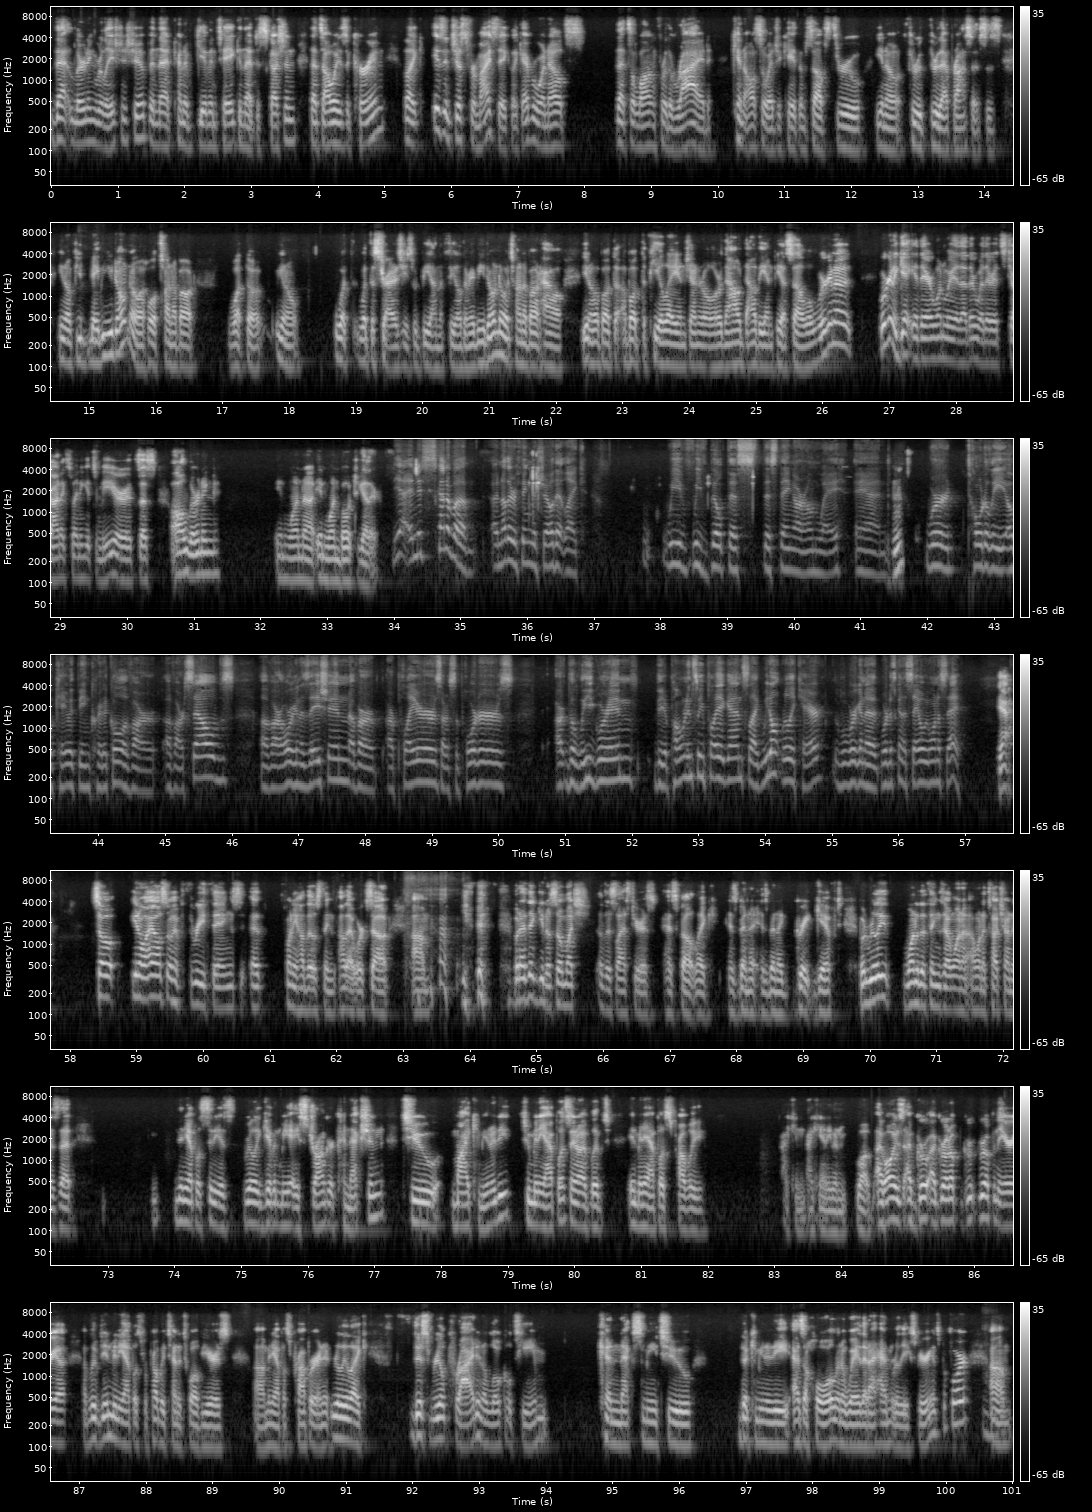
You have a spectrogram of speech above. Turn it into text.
that learning relationship and that kind of give and take and that discussion that's always occurring like isn't just for my sake like everyone else that's along for the ride can also educate themselves through you know through through that process is you know if you maybe you don't know a whole ton about what the you know what what the strategies would be on the field, or maybe you don't know a ton about how you know about the about the PLA in general, or now now the NPSL. Well, we're gonna we're gonna get you there one way or the other, whether it's John explaining it to me or it's us all learning in one uh, in one boat together. Yeah, and it's kind of a another thing to show that like we've we've built this this thing our own way and Mhm. we're totally okay with being critical of our of ourselves, of our organization, of our our players, our supporters, our the league we're in, the opponents we play against. Like we don't really care. We're gonna we're just gonna say what we want to say. Yeah. So you know, I also have three things. Funny how those things how that works out. Um, but I think you know so much of this last year has, has felt like has been a, has been a great gift. But really, one of the things I want to I want to touch on is that Minneapolis City has really given me a stronger connection to my community, to Minneapolis. I know I've lived in Minneapolis probably. I can I can't even well I've always I've grew I grown up grew, grew up in the area I've lived in Minneapolis for probably ten to twelve years uh, Minneapolis proper and it really like this real pride in a local team connects me to the community as a whole in a way that I hadn't really experienced before. Mhm. Um,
